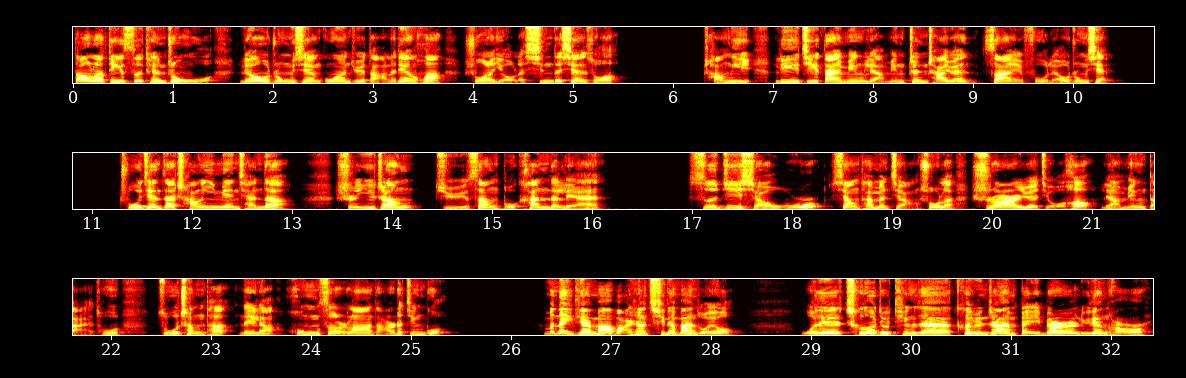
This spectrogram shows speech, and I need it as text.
到了第四天中午，辽中县公安局打了电话，说有了新的线索。常毅立即带领两名侦查员再赴辽中县。出现在常毅面前的是一张沮丧不堪的脸。司机小吴向他们讲述了十二月九号两名歹徒。租乘他那辆红色拉达的经过，那么那天吧，晚上七点半左右，我的车就停在客运站北边旅店口，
